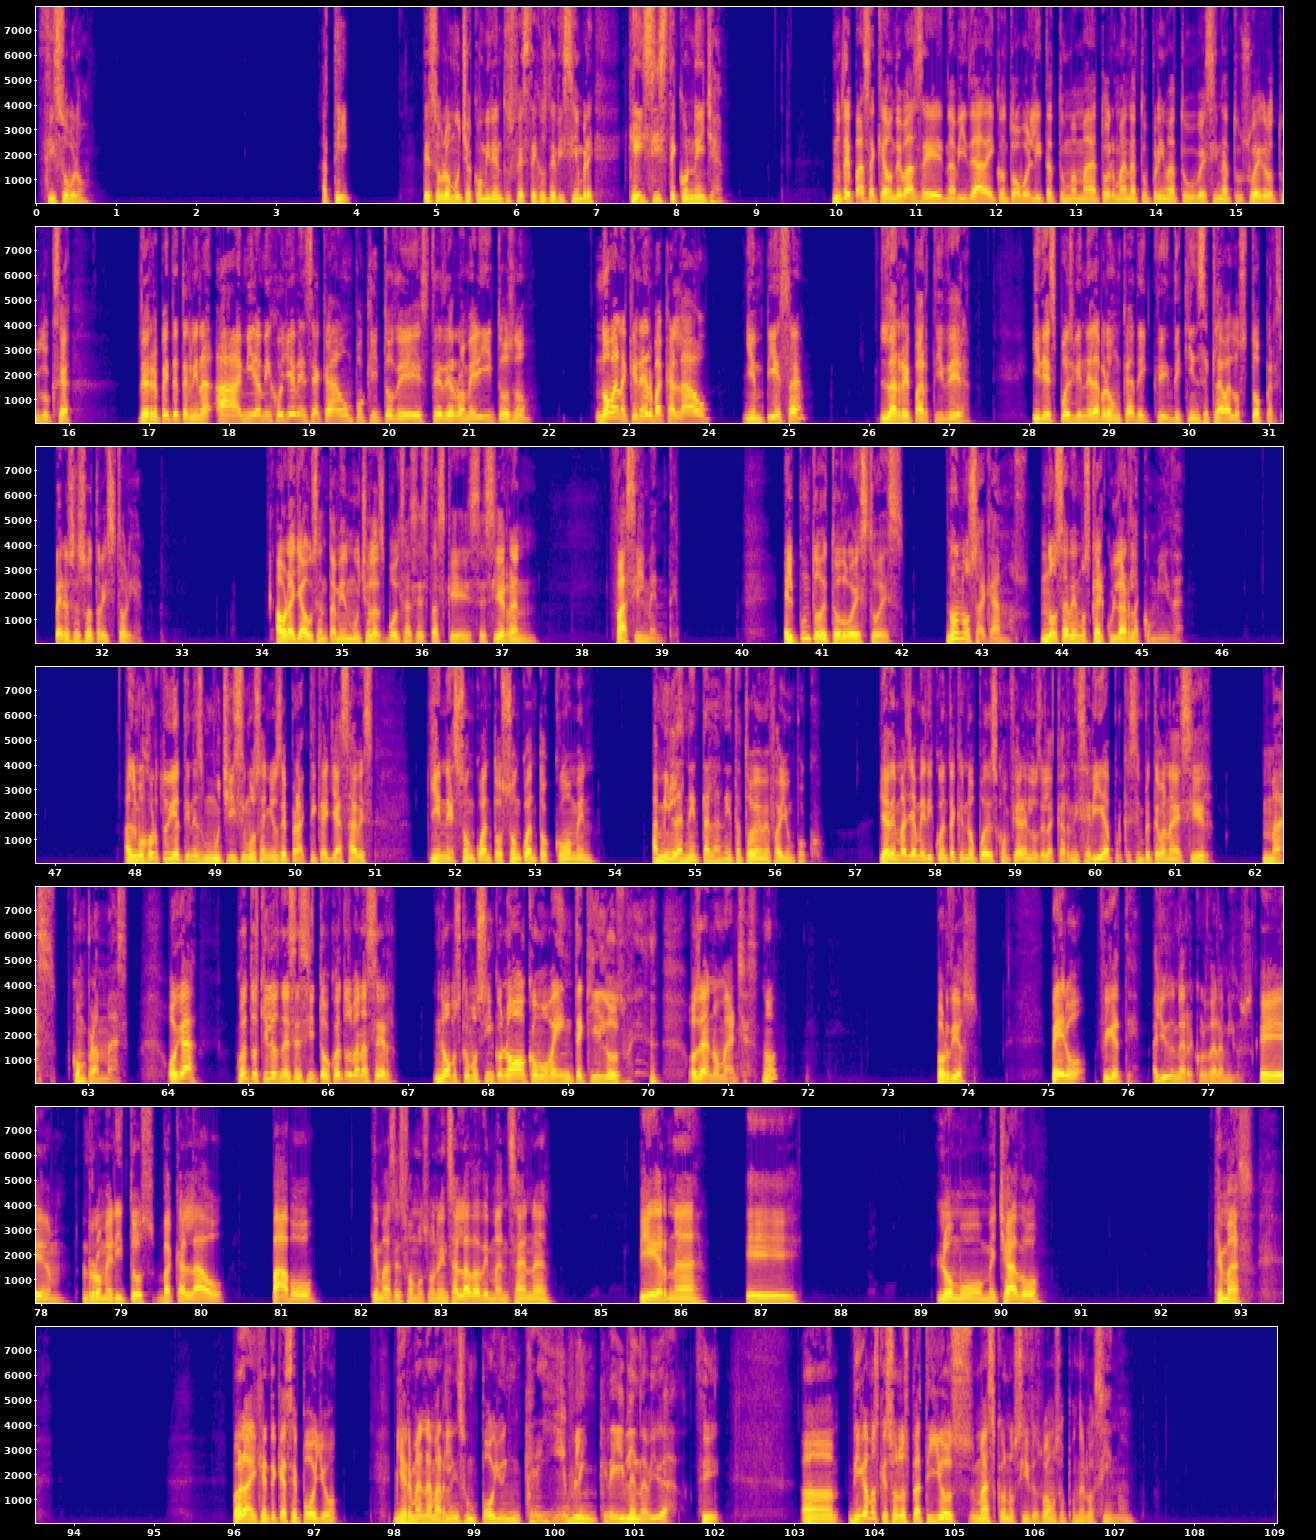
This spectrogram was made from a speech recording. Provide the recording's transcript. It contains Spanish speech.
Sí sobró. ¿A ti? ¿Te sobró mucha comida en tus festejos de diciembre? ¿Qué hiciste con ella? ¿No te pasa que a donde vas de Navidad ahí con tu abuelita, tu mamá, tu hermana, tu prima, tu vecina, tu suegro, tu lo que sea, de repente termina, ay, mira, mijo, llévense acá un poquito de este de romeritos, ¿no? No van a querer bacalao y empieza la repartidera. Y después viene la bronca de, de quién se clava los toppers, pero eso es otra historia. Ahora ya usan también mucho las bolsas estas que se cierran fácilmente. El punto de todo esto es, no nos hagamos, no sabemos calcular la comida. A lo mejor tú ya tienes muchísimos años de práctica, ya sabes quiénes son, cuántos son, cuánto comen. A mí la neta, la neta todavía me falla un poco. Y además ya me di cuenta que no puedes confiar en los de la carnicería porque siempre te van a decir más, compra más. Oiga, ¿cuántos kilos necesito? ¿Cuántos van a ser? No, pues como cinco, no, como veinte kilos. o sea, no manches, ¿no? Por Dios. Pero, fíjate, Ayúdenme a recordar, amigos. Eh, romeritos, bacalao, pavo, ¿qué más es famoso? Una ensalada de manzana, pierna, eh, lomo mechado. ¿Qué más? Bueno, hay gente que hace pollo. Mi hermana Marlene hizo un pollo increíble, increíble en Navidad. Sí. Ah, digamos que son los platillos más conocidos, vamos a ponerlo así, ¿no?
